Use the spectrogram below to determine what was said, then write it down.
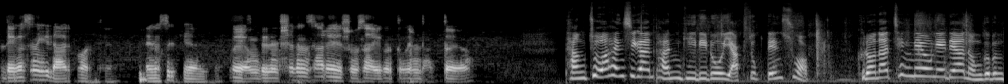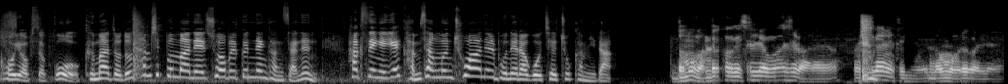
내가 쓰는 게 나을 것 같아요. 내가 쓸게요. 이거. 또 연비는 최근 사례 조사 이것도 그냥 놔둬요. 당초 1시간 반 길이로 약속된 수업. 그러나 책 내용에 대한 언급은 거의 없었고 그마저도 30분 만에 수업을 끝낸 강사는 학생에게 감상문 초안을 보내라고 재촉합니다. 너무 완벽하게 쓰려고 하지 말아요. 시간이 되게 너무 오래 걸려요.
